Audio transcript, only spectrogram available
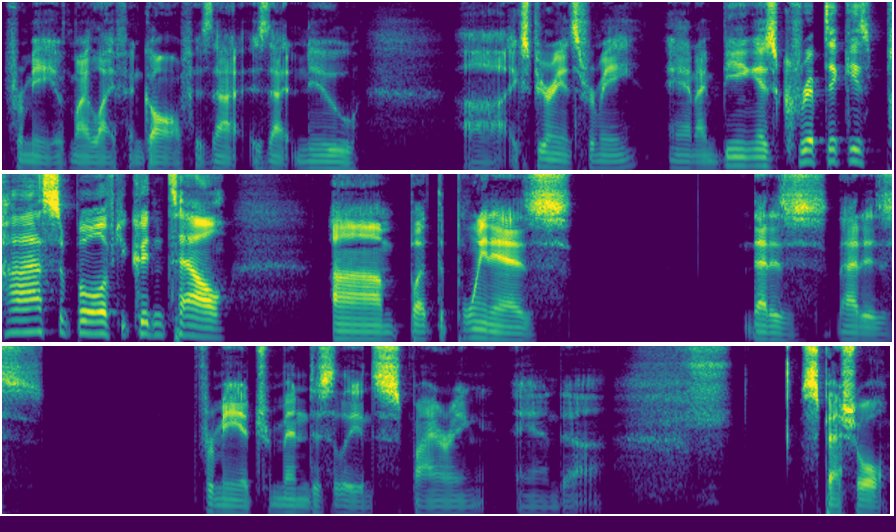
for me of my life in golf. Is that is that new uh, experience for me and I'm being as cryptic as possible if you couldn't tell. Um, but the point is that is that is for me a tremendously inspiring and uh, special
